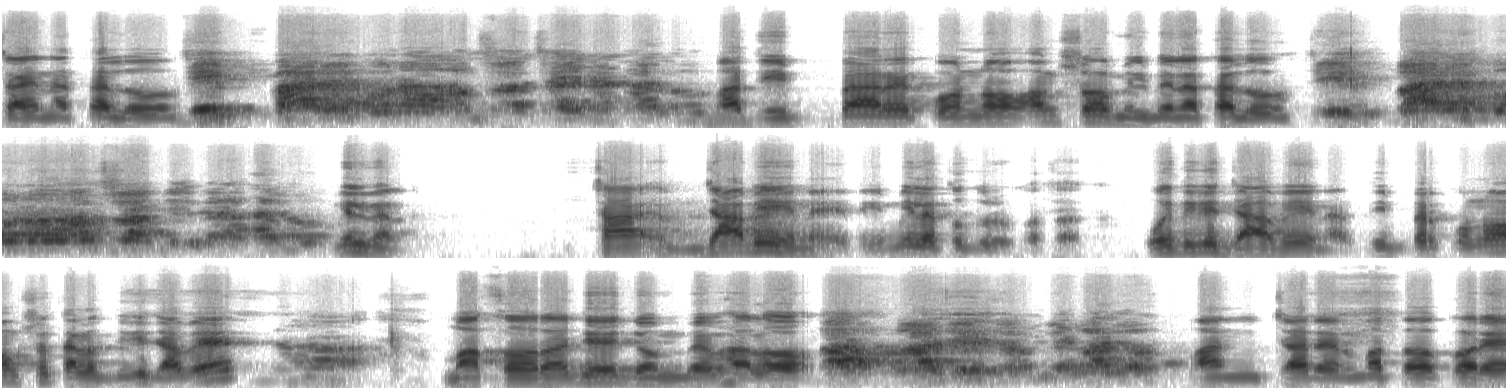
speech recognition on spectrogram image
চায় না তালো। না বা জিব্বার কোন অংশ মিলবে না তালো। মিলবে না না। যাবেই না এদিকে মিলে তো দূরের কথা। ওইদিকে যাবে না। জিব্বার কোনো অংশ তালোর দিকে যাবে ভালো মাখরাজে জমবে ভালো। পাঞ্চারের মতো করে।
